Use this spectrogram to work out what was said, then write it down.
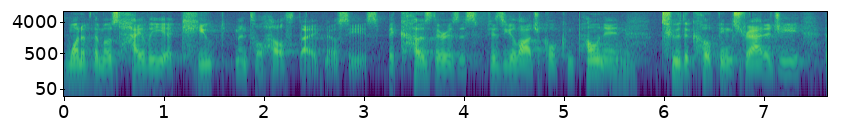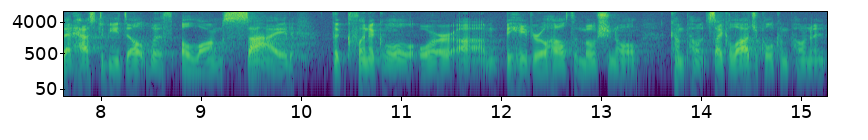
one of the most highly acute mental health diagnoses because there is this physiological component mm-hmm. to the coping strategy that has to be dealt with alongside the clinical or um, behavioral health, emotional component, psychological component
